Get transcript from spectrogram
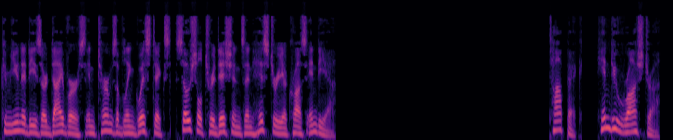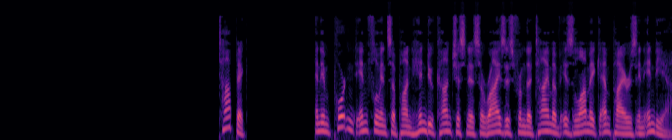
communities are diverse in terms of linguistics, social traditions and history across India. Topic: Hindu Rashtra An important influence upon Hindu consciousness arises from the time of Islamic empires in India.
